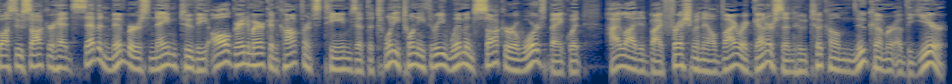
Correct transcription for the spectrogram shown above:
SWOSU Soccer had seven members named to the All Great American Conference teams at the 2023 Women's Soccer Awards Banquet, highlighted by freshman Elvira Gunnarsson, who took home Newcomer of the Year.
